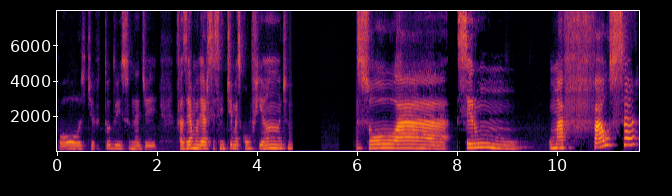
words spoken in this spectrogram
positive, tudo isso, né, de fazer a mulher se sentir mais confiante, começou a ser um, uma falsa.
